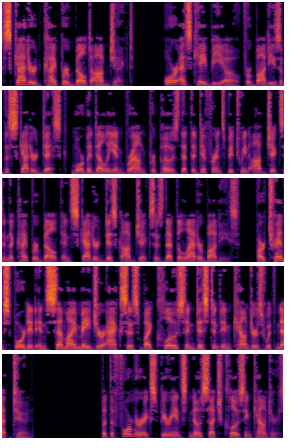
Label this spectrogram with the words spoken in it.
"...scattered Kuiper belt object", or SKBO for bodies of the scattered disk. Morbidelli and Brown propose that the difference between objects in the Kuiper belt and scattered disk objects is that the latter bodies are transported in semi-major axis by close and distant encounters with Neptune. But the former experienced no such close encounters.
